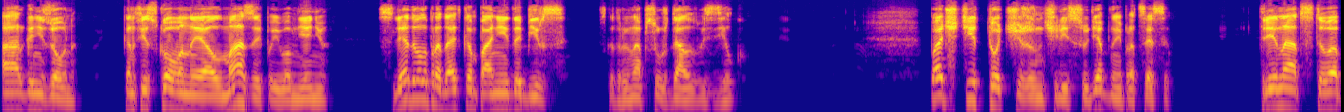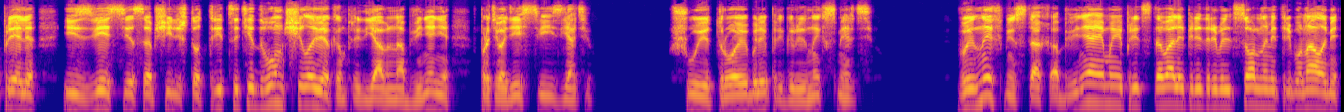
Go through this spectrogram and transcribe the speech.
а организованно. Конфискованные алмазы, по его мнению, следовало продать компании «Дебирс», с которой он обсуждал эту сделку. Почти тотчас же начались судебные процессы. 13 апреля известия сообщили, что 32 человекам предъявлено обвинение в противодействии изъятию. Шу и трое были приговорены к смерти. В иных местах обвиняемые представали перед революционными трибуналами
